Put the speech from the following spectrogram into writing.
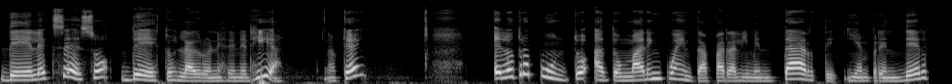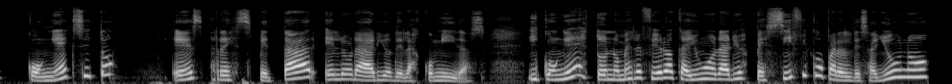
del exceso de estos ladrones de energía, ¿ok? El otro punto a tomar en cuenta para alimentarte y emprender con éxito es respetar el horario de las comidas. Y con esto no me refiero a que hay un horario específico para el desayuno,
